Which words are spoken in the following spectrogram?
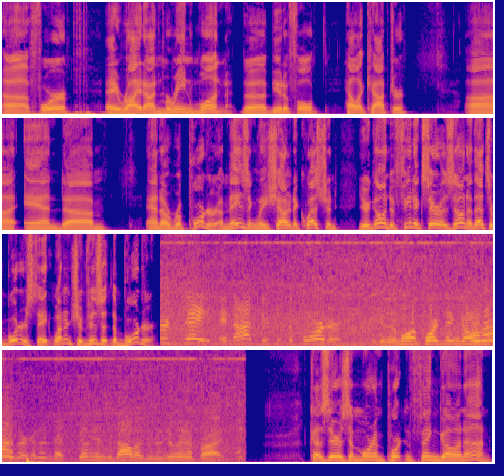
uh, for a ride on Marine One, the beautiful helicopter. Uh, and, um, and a reporter amazingly shouted a question You're going to Phoenix, Arizona. That's a border state. Why don't you visit the border? State and not visit the border. Because there's a more important thing going on. They're going to invest billions of dollars in a new enterprise because there's a more important thing going on.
